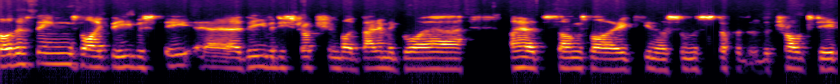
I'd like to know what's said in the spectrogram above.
other things like the Eva, uh, the Eve of Destruction by Barry McGuire. I heard songs like you know some of the stuff that the, the Troggs did,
